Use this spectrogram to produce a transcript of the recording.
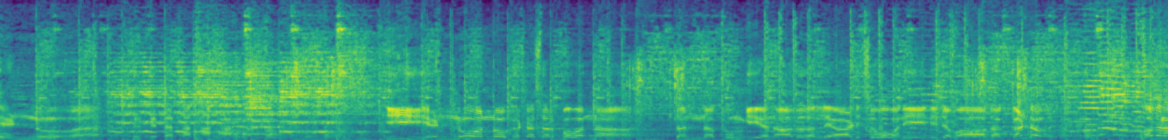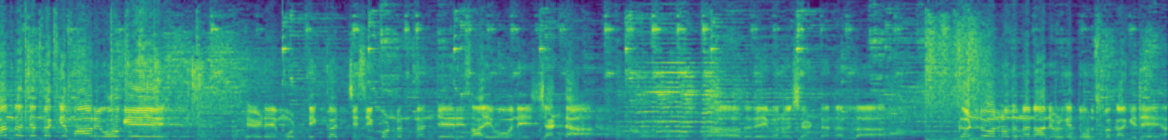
ಹೆಣ್ಣು ಈ ಹೆಣ್ಣು ಅನ್ನೋ ಘಟಸರ್ಪವನ್ನ ತನ್ನ ಕುಂಗಿಯ ನಾದದಲ್ಲಿ ಆಡಿಸುವವನೇ ನಿಜವಾದ ಗಂಡು. ಅದರ ಅಂದ ಚಂದಕ್ಕೆ ಮಾರಿ ಹೋಗಿ, ಹೆಡೆ ಮುಟ್ಟಿ ಕಚ್ಚಿಸಿಕೊಂಡು ನಂಜೇರಿ ಸಾಯುವವನೇ ಚಂಡ ಆದರೆ ಇವನು ಶಂಡನಲ್ಲ ಗಂಡು ಅನ್ನೋದನ್ನ ನಾನು ಇವಳಿಗೆ ತೋರಿಸ್ಬೇಕಾಗಿದೆ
